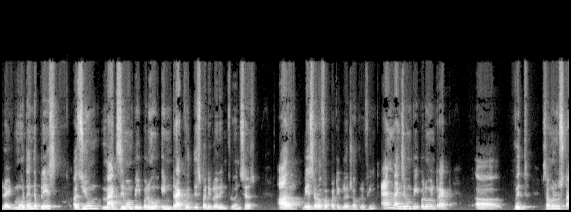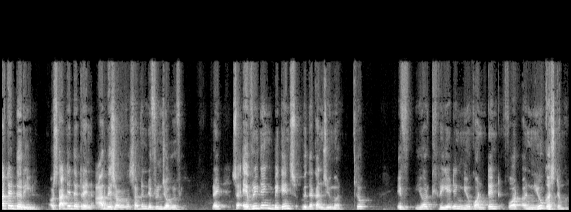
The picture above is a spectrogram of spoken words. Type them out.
right, more than the place assume maximum people who interact with this particular influencer are based out of a particular geography and maximum people who interact uh, with someone who started the reel or started the trend are based out of a certain different geography right? So everything begins with the consumer so if you're creating new content for a new customer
